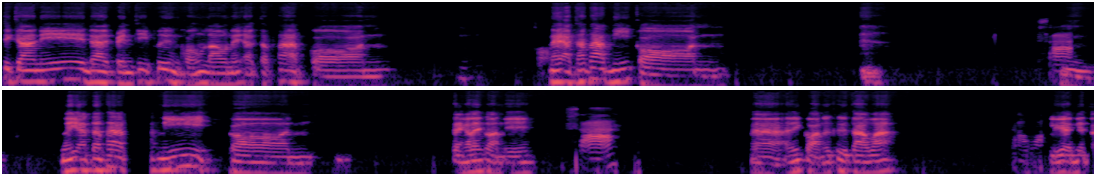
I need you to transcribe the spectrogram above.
สิกานี้ได้เป็นที่พึ่งของเราในอัตภาพก่อนก่อนในอัตภาพนี้ก่อนสาอืมในอัตภาพนี้ก่อน แต่งอะไรก่อนดีสา อ่าอันนี้ก่อนก็คือตาวะตาวะหรือในอัต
